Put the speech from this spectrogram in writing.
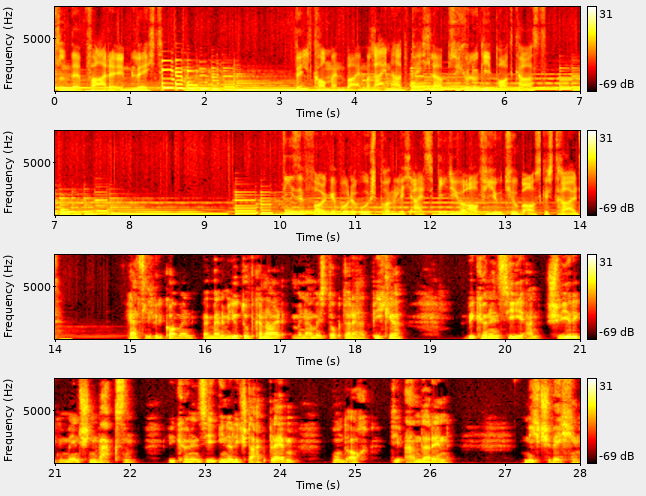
Wechselnde Pfade im Licht. Willkommen beim Reinhard Pichler Psychologie Podcast. Diese Folge wurde ursprünglich als Video auf YouTube ausgestrahlt. Herzlich willkommen bei meinem YouTube-Kanal. Mein Name ist Dr. Reinhard Pichler. Wie können Sie an schwierigen Menschen wachsen? Wie können Sie innerlich stark bleiben und auch die anderen nicht schwächen?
